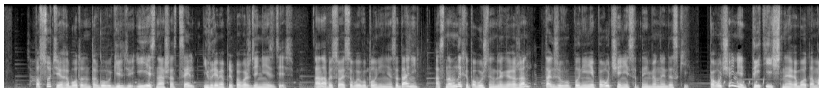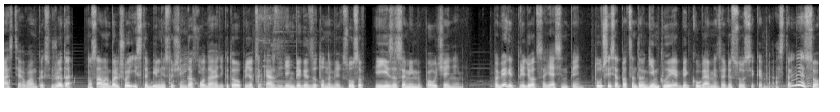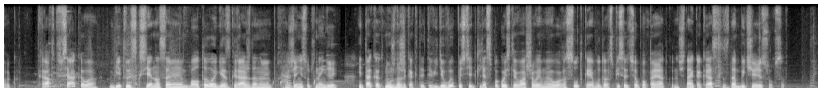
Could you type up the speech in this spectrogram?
По сути, работа на торговую гильдию и есть наша цель и времяпрепровождение здесь. Она представляет собой выполнение заданий, основных и побочных для горожан, также выполнение поручений с одноименной доски. Поручение – третичная работа мастера в рамках сюжета, но самый большой и стабильный источник дохода, ради которого придется каждый день бегать за тоннами ресурсов и за самими поручениями. Побегать придется, ясен пень. Тут 60% геймплея бег кругами за ресурсиками, остальные 40%. Крафт всякого, битвы с ксеносами, болтология с гражданами, прохождение собственной игры – и так как нужно же как-то это видео выпустить, для спокойствия вашего и моего рассудка я буду расписывать все по порядку, начиная как раз с добычи ресурсов.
